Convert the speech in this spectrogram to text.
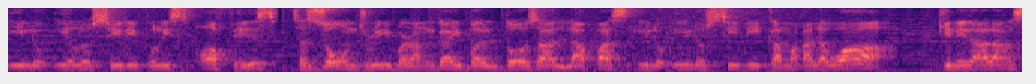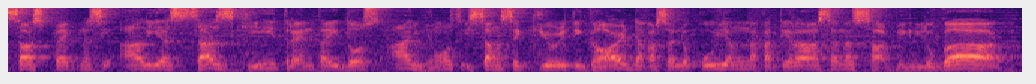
Iloilo City Police Office sa Zone 3 Barangay Baldoza, Lapas, Iloilo City, Kamakalawa. Kinilala ang suspect na si alias Sazgi, 32 anyos, isang security guard na kasalukuyang nakatira sa nasabing lugar.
